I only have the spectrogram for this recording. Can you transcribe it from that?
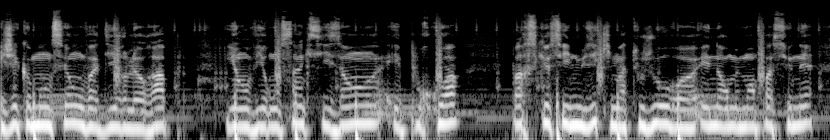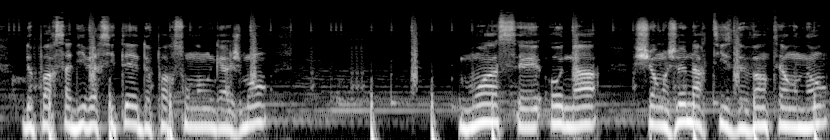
J'ai commencé, on va dire, le rap il y a environ 5-6 ans. Et pourquoi? Parce que c'est une musique qui m'a toujours euh, énormément passionné de par sa diversité, de par son engagement. Moi, c'est Ona. Je suis un jeune artiste de 21 ans.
